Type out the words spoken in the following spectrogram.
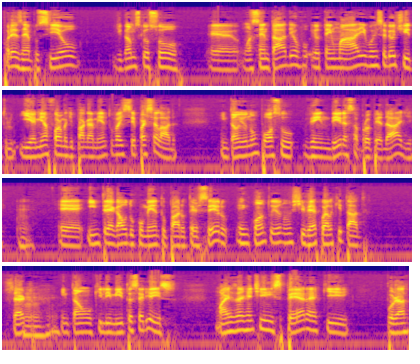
por exemplo, se eu. Digamos que eu sou é, um assentado e eu, eu tenho uma área e vou receber o título. E a minha forma de pagamento vai ser parcelada. Então eu não posso vender essa propriedade. Hum é, entregar o documento para o terceiro enquanto eu não estiver com ela quitada. Certo? Uhum. Então o que limita seria isso. Mas a gente espera que, por, a,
